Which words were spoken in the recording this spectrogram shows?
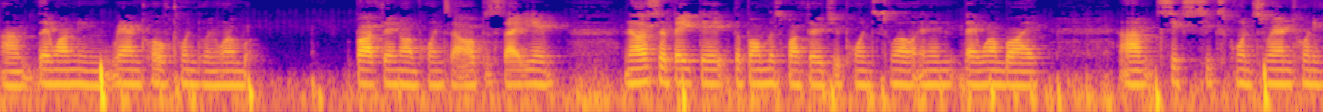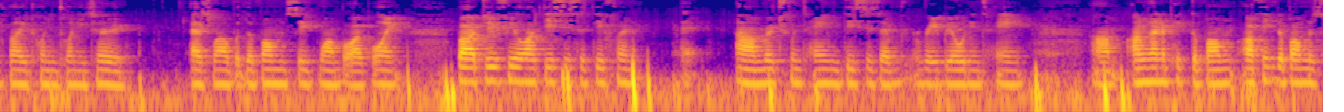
Um, they won in round 12, 2021 by 39 points at Optus Stadium. And also beat the, the Bombers by 32 points as well. And then they won by um, 66 points around 23, 2022 as well. But the Bombers did won by a point. But I do feel like this is a different um, Richmond team. This is a rebuilding team. Um, I'm going to pick the bomb. I think the Bombers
